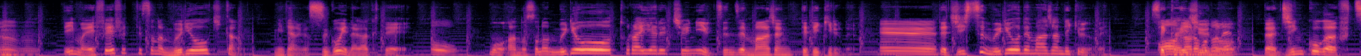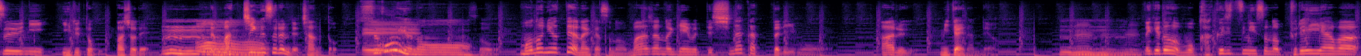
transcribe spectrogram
うんうん。で今 FF ってその無料期間みたいなのがすごい長くてもうあのその無料トライアル中に全然麻雀ってできるのよ。へえで実質無料で麻雀できるのね世界中の、ね。だから人口が普通にいると場所で。うんうん。マッチングするんだよちゃんと。すごいよな。ぁそう。ものによってはなんかその麻雀のゲームってしなかったりもあるみたいなんだよ。うんうんうん。だけどもう確実にそのプレイヤーは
